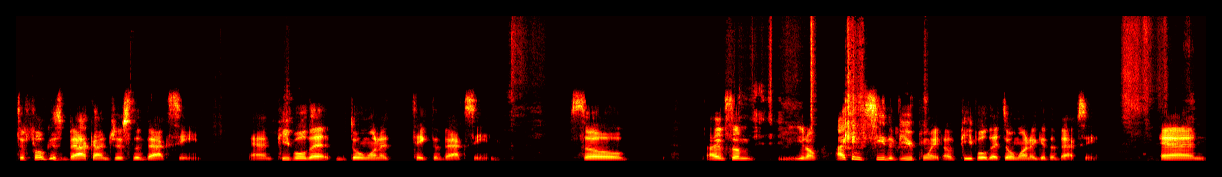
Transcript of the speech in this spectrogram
to focus back on just the vaccine and people that don't want to take the vaccine. So I have some, you know, I can see the viewpoint of people that don't want to get the vaccine. And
